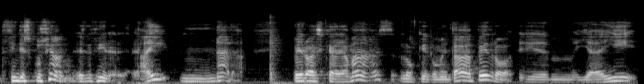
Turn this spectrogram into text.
sin discusión, es decir, hay nada. Pero es que además, lo que comentaba Pedro, eh, y ahí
